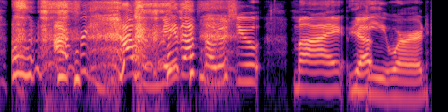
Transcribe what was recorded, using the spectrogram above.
I, I would have made that photo shoot my Yep. B word,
